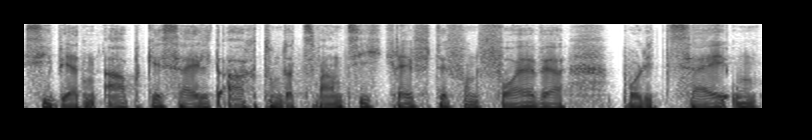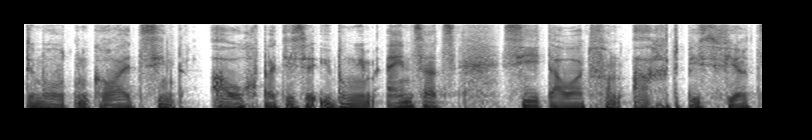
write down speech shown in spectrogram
Sie werden abgeseilt. 820 Kräfte von Feuerwehr, Polizei und dem Roten Kreuz sind auch bei dieser Übung im Einsatz. Sie dauert von 8 8 bis 14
